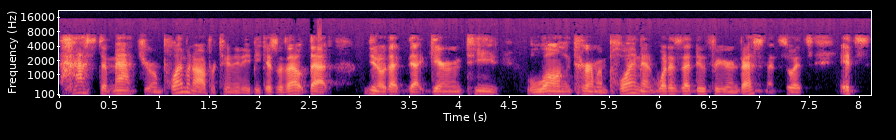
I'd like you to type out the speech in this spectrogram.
has to match your employment opportunity because without that, you know, that that guaranteed long-term employment, what does that do for your investment? So it's, it's,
